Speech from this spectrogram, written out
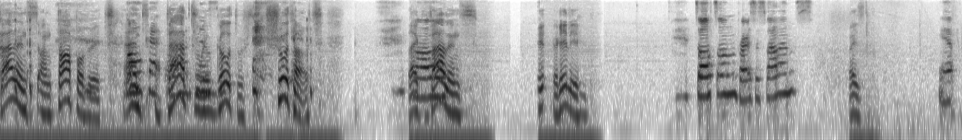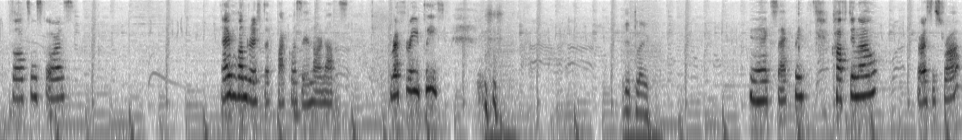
Valence on top of it. And Okay, that will go to shootout. like Oh. Valence. It really Dalton versus Valence. is Yep, Dalton scores. I wonder if the puck was in or not. Referee, please. replay. Yeah, exactly. Kofti now versus Rob.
